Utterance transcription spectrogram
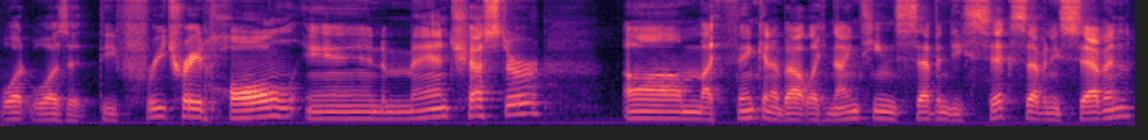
what was it? The Free Trade Hall in Manchester. Um, I think in about like 1976, 77.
